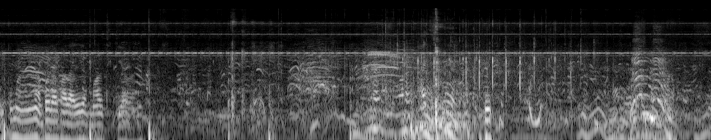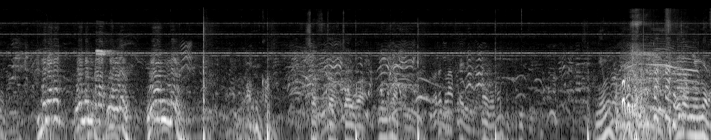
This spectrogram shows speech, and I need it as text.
itu mah nggak boleh kalah dia mal tiga Anh cũng nghe mà. One more. Benar. Women block level. Oh, one more. Có. Chef to chơi qua. Nhiễm. Ví dụ nhiễm như là.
